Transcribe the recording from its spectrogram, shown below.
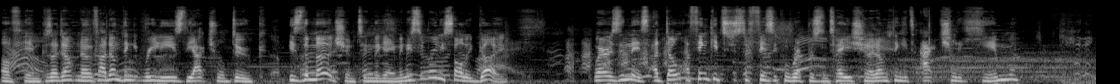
of him, because I don't know if I don't think it really is the actual Duke. He's the merchant in the game, and he's a really solid guy. Whereas in this, I don't. I think it's just a physical representation. I don't think it's actually him. Kidding.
